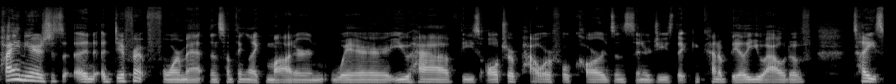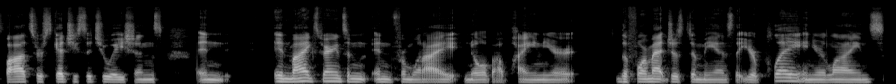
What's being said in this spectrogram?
Pioneer is just a, a, different format than something like Modern, where you have these ultra powerful cards and synergies that can kind of bail you out of tight spots or sketchy situations. And in my experience and, and from what I know about Pioneer, the format just demands that your play and your lines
